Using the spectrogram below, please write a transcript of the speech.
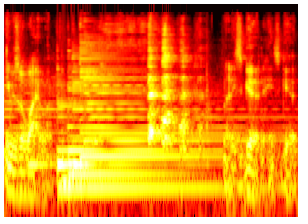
he was a white one. but he's good. He's good.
